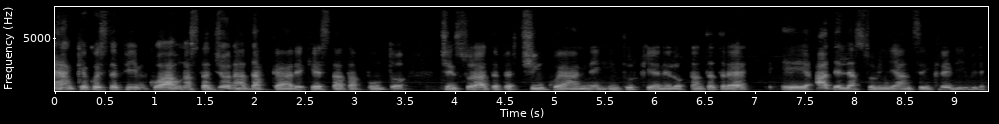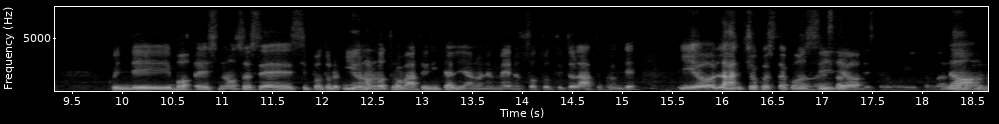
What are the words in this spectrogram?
E anche questo film qua, una stagione a Dakkari, che è stata appunto censurata per cinque anni in Turchia nell'83 e ha delle assomiglianze incredibili. Quindi, boh, eh, non so se si potrà... Io non l'ho trovato in italiano, nemmeno sottotitolato, quindi io lancio questo consiglio... Non è stato distribuito, ma no,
